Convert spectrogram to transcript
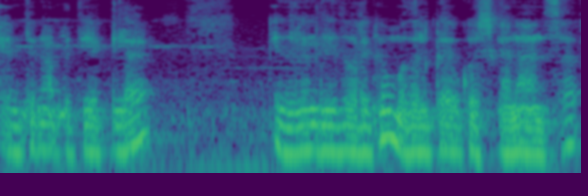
இரநூத்தி நாற்பத்தி எட்டில் இதுலேருந்து இது வரைக்கும் முதல் கொஸ்டினான ஆன்சர்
